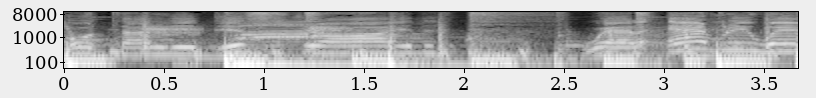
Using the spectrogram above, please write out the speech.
totally destroyed. Well, everywhere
